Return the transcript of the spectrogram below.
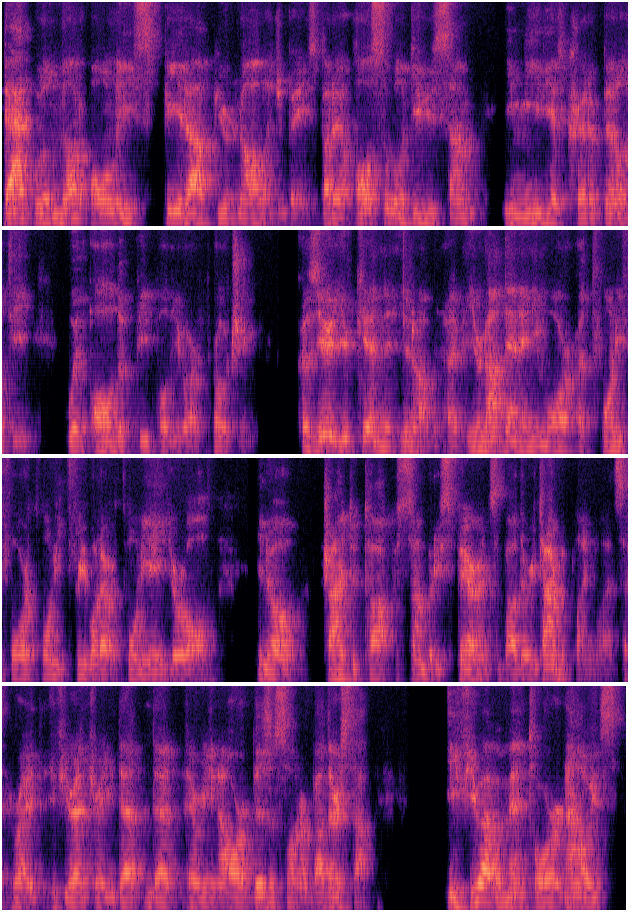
That will not only speed up your knowledge base, but it also will give you some immediate credibility with all the people you are approaching. Because you you can, you know, uh, you're not then anymore a 24, 23, whatever, 28 year old, you know, trying to talk to somebody's parents about their retirement plan, let's say, right? If you're entering that that arena or a business owner about their stuff. If you have a mentor, now it's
